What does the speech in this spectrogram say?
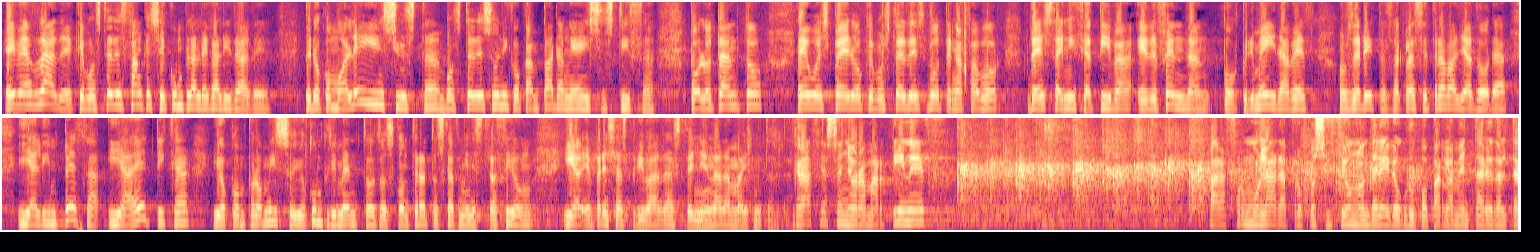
É verdade que vostedes fan que se cumpla a legalidade, pero como a lei inxusta, vostedes o único que amparan é a injustiza. Polo tanto, eu espero que vostedes voten a favor desta iniciativa e defendan por primeira vez os dereitos da clase traballadora e a limpeza e a ética e o compromiso e o cumplimento dos contratos que a Administración e a empresas privadas teñen. Nada máis, moitas gracias. Gracias, señora Martínez para formular a proposición non de lei do Grupo Parlamentario de Alternativa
